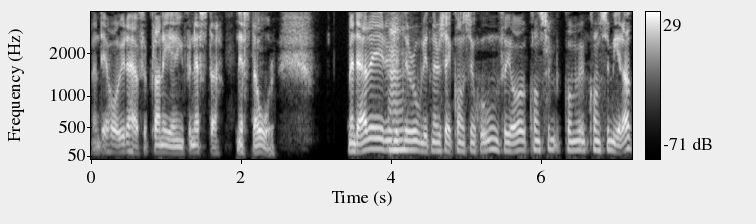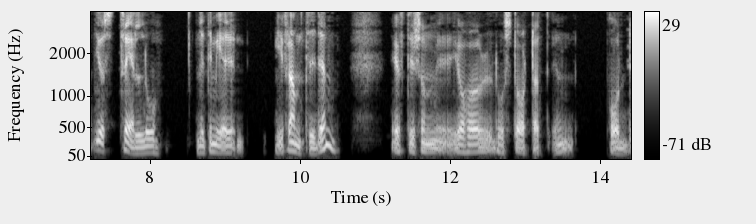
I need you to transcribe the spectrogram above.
Men det har ju det här för planering för nästa, nästa år. Men där är det mm. lite roligt när du säger konsumtion för jag har konsum, konsumerat just Trello lite mer i framtiden. Eftersom jag har då startat en podd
